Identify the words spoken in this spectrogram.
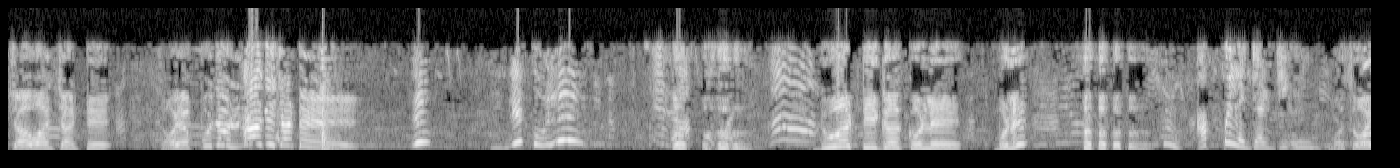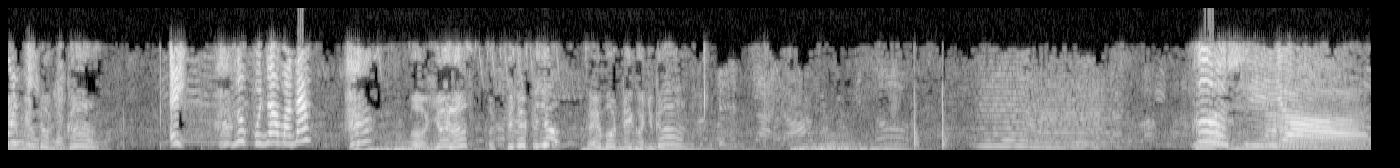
cawan cantik. Saya punya lagi cantik. Ini kulit. Oh, oh. Dua tiga kole. Boleh? Apalah janji ni? Masuk air minum juga. Oh, iyalah. Tunjuk-tunjuk. Saya mau tengok juga. Kesian.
